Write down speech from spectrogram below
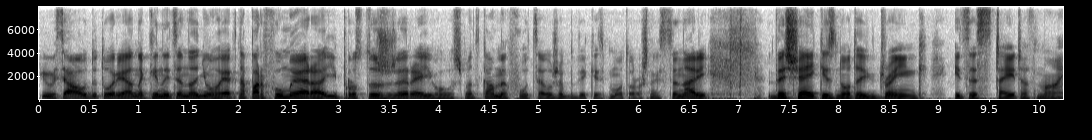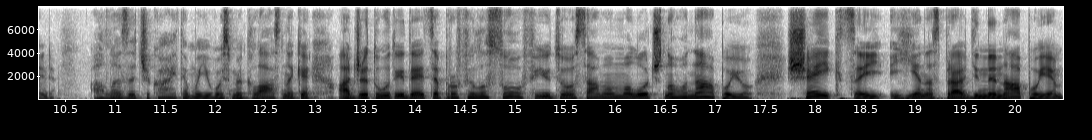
і уся аудиторія накинеться на нього як на парфумера і просто зжере його шматками. Фу, це вже буде якийсь моторошний сценарій. The shake is not a drink, it's a state of mind. Але зачекайте, мої восьмикласники, адже тут йдеться про філософію цього самого молочного напою. Шейк цей є насправді не напоєм,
